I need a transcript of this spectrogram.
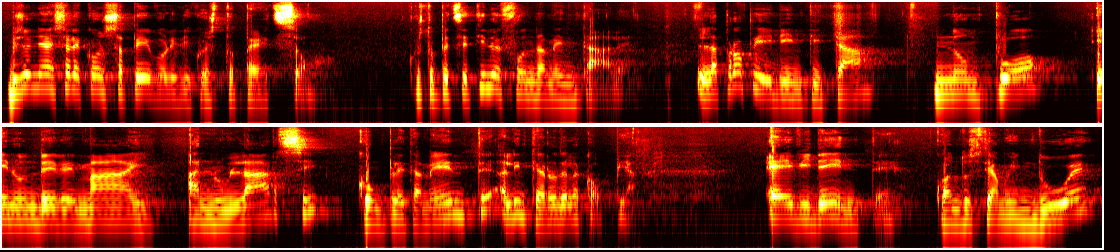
Bisogna essere consapevoli di questo pezzo. Questo pezzettino è fondamentale la propria identità non può e non deve mai annullarsi completamente all'interno della coppia. È evidente quando stiamo in due,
